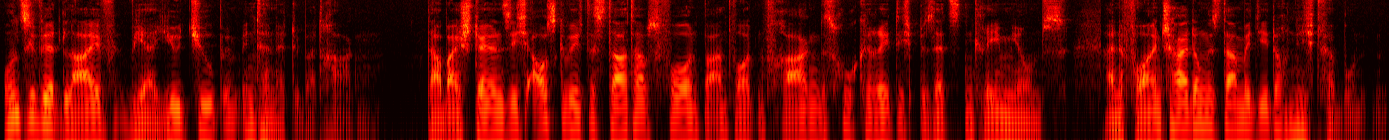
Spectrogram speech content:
und sie wird live via YouTube im Internet übertragen. Dabei stellen sich ausgewählte Startups vor und beantworten Fragen des hochkarätig besetzten Gremiums. Eine Vorentscheidung ist damit jedoch nicht verbunden.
